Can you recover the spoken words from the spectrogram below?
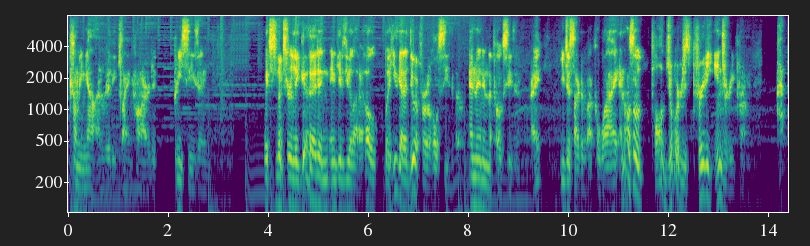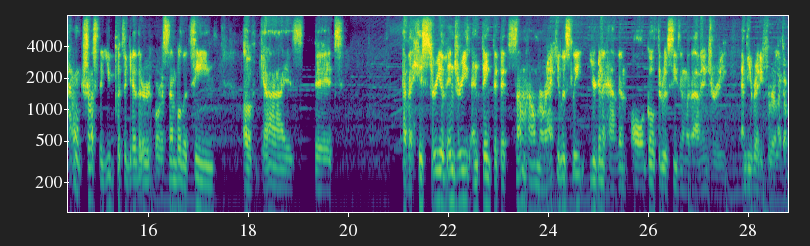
coming out and really playing hard in preseason, which looks really good and, and gives you a lot of hope. But he's got to do it for a whole season and then in the postseason, right? You just talked about Kawhi, and also Paul George is pretty injury prone. I, I don't trust that you put together or assemble a team of guys that have a history of injuries and think that that somehow miraculously you're going to have them all go through a season without injury and be ready for like a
